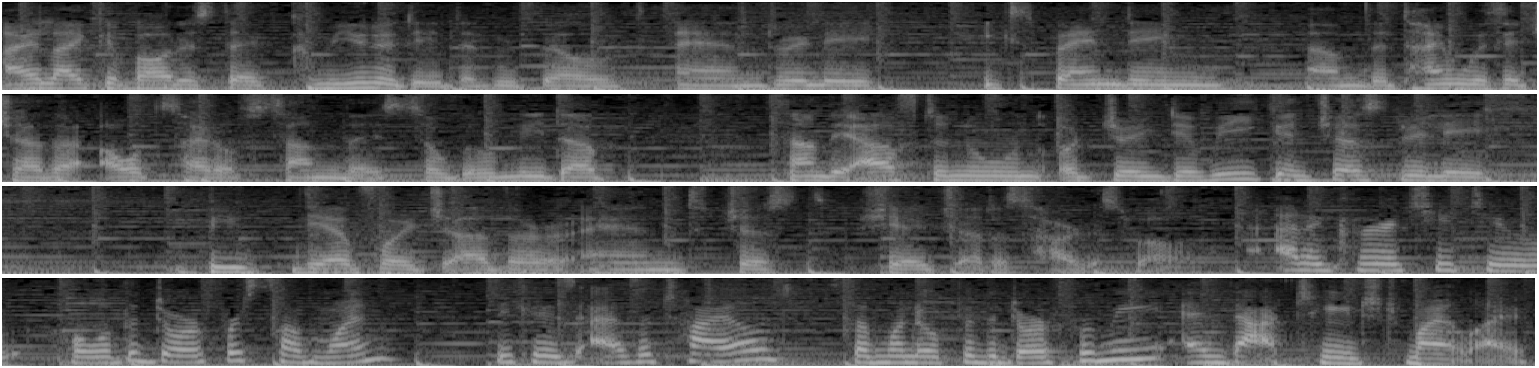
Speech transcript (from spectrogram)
I like about is the community that we build and really expanding um, the time with each other outside of Sundays. So we'll meet up Sunday afternoon or during the week and just really be there for each other and just share each other's heart as well. I'd encourage you to hold the door for someone because as a child, someone opened the door for me and that changed my life.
